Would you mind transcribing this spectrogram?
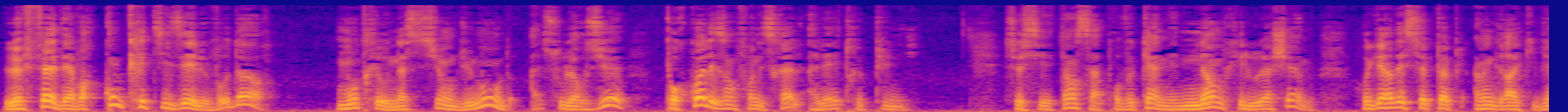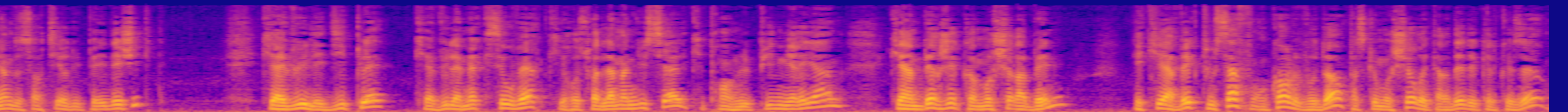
le fait d'avoir concrétisé le veau d'or, montrer aux nations du monde, sous leurs yeux, pourquoi les enfants d'Israël allaient être punis. Ceci étant, ça a provoqué un énorme Khilou Hashem. Regardez ce peuple ingrat qui vient de sortir du pays d'Égypte, qui a vu les dix plaies, qui a vu la mer qui s'est ouverte, qui reçoit de la main du ciel, qui prend le puits de Myriam, qui est un berger comme Moshe Rabbeinu, et qui, avec tout ça, font encore le veau d'or parce que Moshe aurait tardé de quelques heures.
